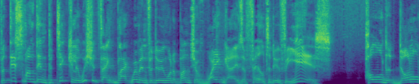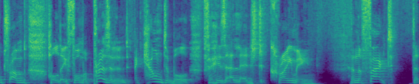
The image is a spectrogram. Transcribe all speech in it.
But this month in particular, we should thank black women for doing what a bunch of white guys have failed to do for years hold Donald Trump, hold a former president accountable for his alleged criming. And the fact that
